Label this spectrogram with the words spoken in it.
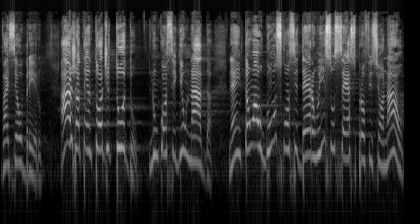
vai ser obreiro. Ah, já tentou de tudo, não conseguiu nada. Né? Então, alguns consideram o insucesso profissional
